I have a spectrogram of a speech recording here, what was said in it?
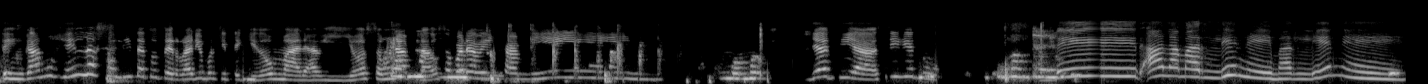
tengamos en la salita tu terrario porque te quedó maravilloso. Un aplauso para Benjamín. Ya, tía, sigue tú. A ver, a la Marlene, Marlene.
